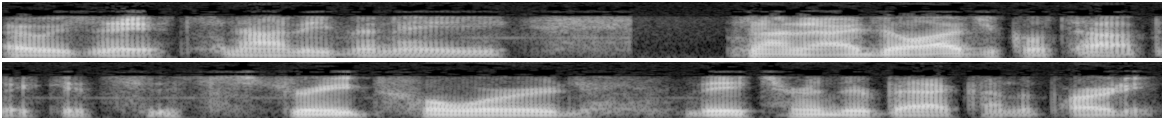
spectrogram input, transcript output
I would say it's not even a it's not an ideological topic. It's it's straightforward. They turn their back on the party.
